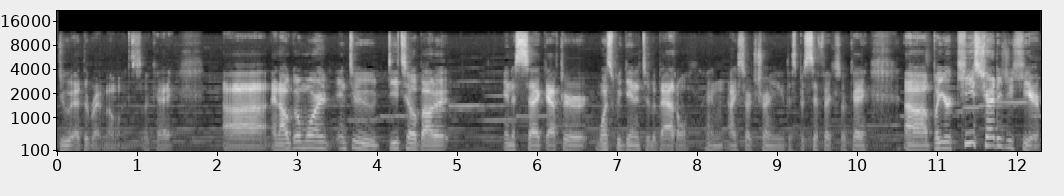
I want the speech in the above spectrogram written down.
do it at the right moments, okay? Uh, and I'll go more into detail about it in a sec after once we get into the battle and I start showing you the specifics, okay? Uh, but your key strategy here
